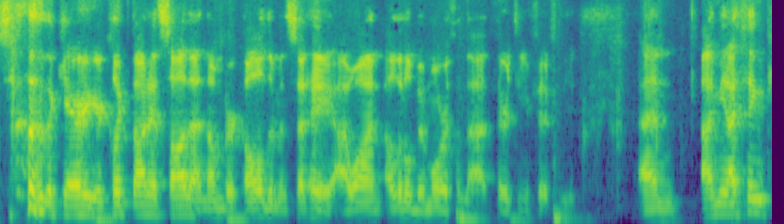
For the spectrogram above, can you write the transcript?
So the carrier clicked on it, saw that number, called him, and said, "Hey, I want a little bit more than that, thirteen fifty. And I mean, I think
